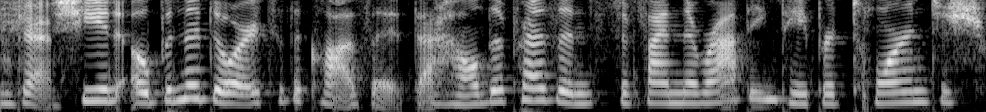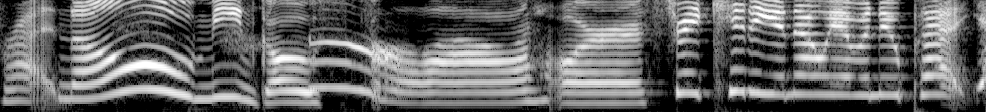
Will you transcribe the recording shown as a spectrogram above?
Okay. She had opened the door to the closet that held the presents to find the wrapping paper torn to shreds. No, mean ghost. Or stray kitty, and now we have a new pet. Yay,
